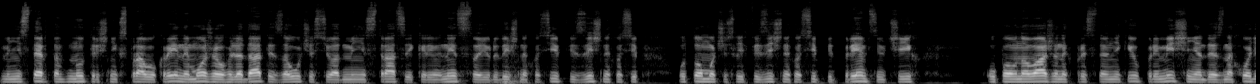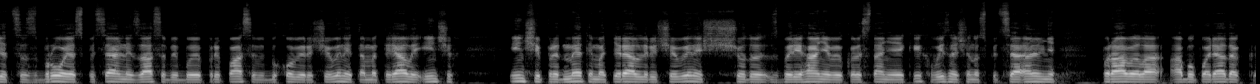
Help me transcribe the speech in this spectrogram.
Міністерством внутрішніх справ України, може оглядати за участю адміністрації керівництва юридичних осіб, фізичних осіб, у тому числі фізичних осіб підприємців чи їх уповноважених представників приміщення, де знаходяться зброя, спеціальні засоби, боєприпаси, вибухові речовини та матеріали інших. Інші предмети, матеріали речовини, щодо зберігання використання яких визначено спеціальні правила або порядок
